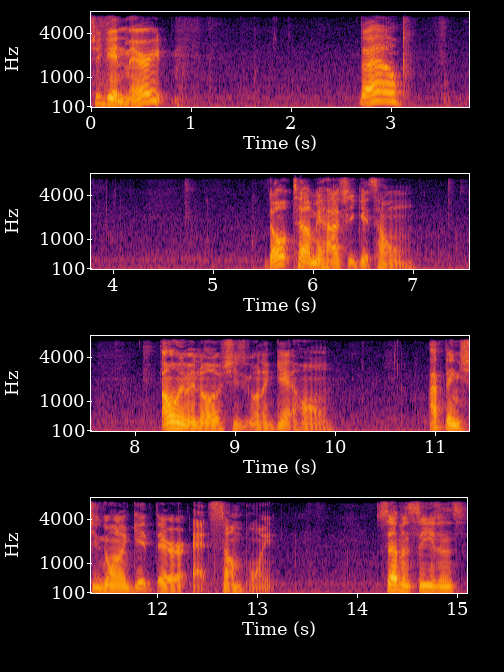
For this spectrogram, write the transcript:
She getting married? The hell? Don't tell me how she gets home. I don't even know if she's gonna get home. I think she's gonna get there at some point. Seven seasons.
